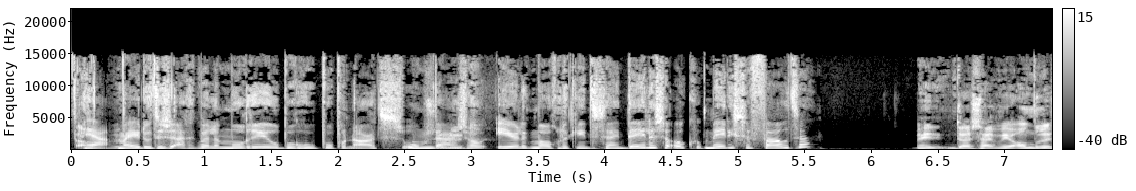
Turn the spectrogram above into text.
Nou, ja, maar je doet dus eigenlijk wel een moreel beroep op een arts om daar zo eerlijk mogelijk in te zijn. Delen ze ook medische fouten? Nee, daar zijn weer andere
